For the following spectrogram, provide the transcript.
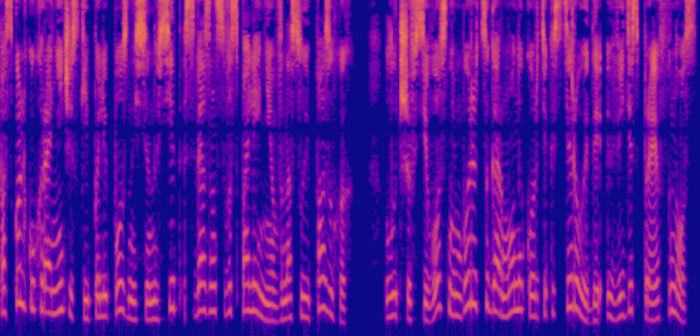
Поскольку хронический полипозный синусит связан с воспалением в носу и пазухах, лучше всего с ним борются гормоны кортикостероиды в виде спреев в нос.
